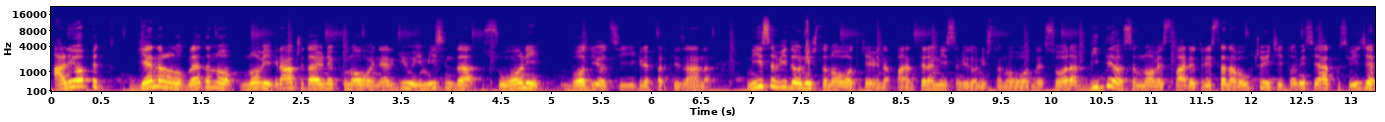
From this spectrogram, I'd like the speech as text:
Ali opet, generalno gledano, novi igrači daju neku novu energiju i mislim da su oni vodioci igre Partizana. Nisam video ništa novo od Kevina Pantera, nisam video ništa novo od Lesora, video sam nove stvari od Tristana Vukčevića i to mi se jako sviđa,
